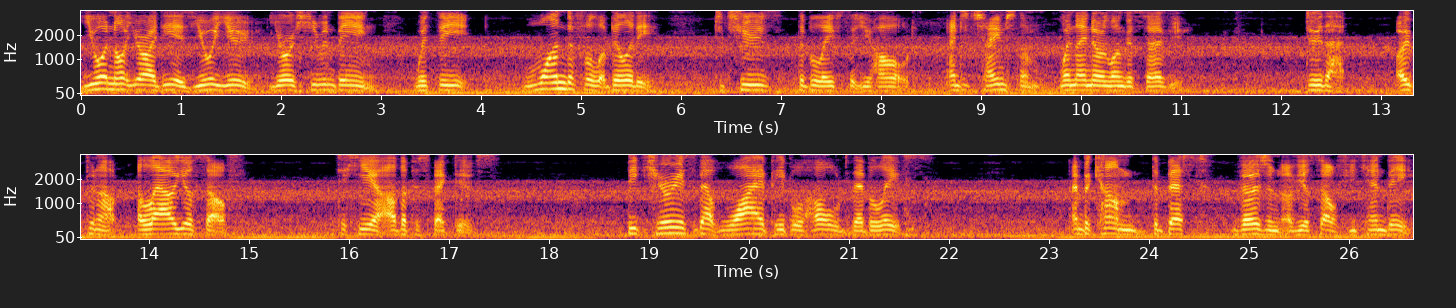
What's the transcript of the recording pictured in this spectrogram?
You are not your ideas, you are you. You're a human being with the wonderful ability to choose the beliefs that you hold and to change them when they no longer serve you. Do that. Open up. Allow yourself to hear other perspectives. Be curious about why people hold their beliefs and become the best version of yourself you can be.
